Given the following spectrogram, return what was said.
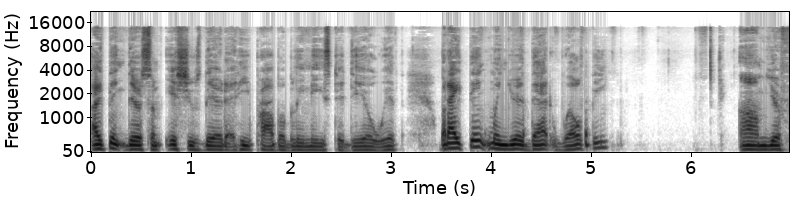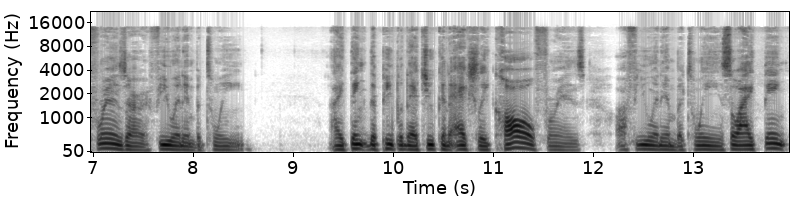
I think there's some issues there that he probably needs to deal with. But I think when you're that wealthy, um, your friends are few and in between. I think the people that you can actually call friends are few and in between. So I think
